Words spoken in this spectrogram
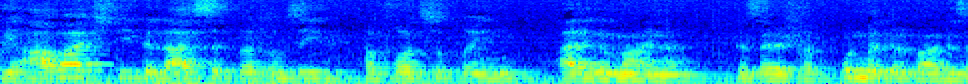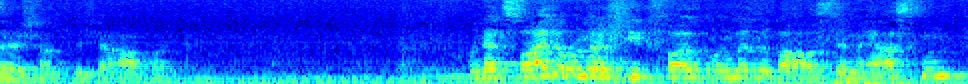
die Arbeit, die geleistet wird, um sie hervorzubringen, allgemeine Gesellschaft, unmittelbar gesellschaftliche Arbeit. Und der zweite Unterschied folgt unmittelbar aus dem ersten.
